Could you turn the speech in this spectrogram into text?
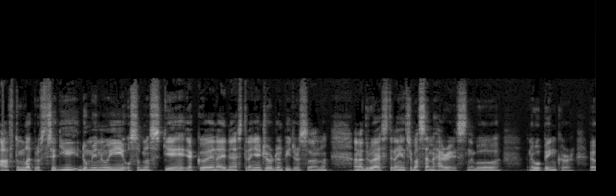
A v tomhle prostředí dominují osobnosti, jako je na jedné straně Jordan Peterson a na druhé straně třeba Sam Harris nebo nebo Pinker. Jo?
